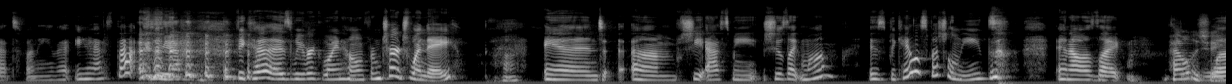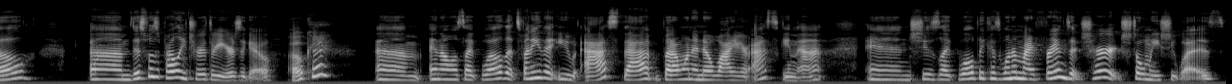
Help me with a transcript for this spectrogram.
That's funny that you asked that. Yeah. because we were going home from church one day Uh-huh. and um, she asked me, she was like, Mom, is Michaela special needs? And I was like, How old is she? Well, um, this was probably two or three years ago. okay. Um, and I was like, well, that's funny that you asked that, but I want to know why you're asking that. And she's like, well, because one of my friends at church told me she was.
